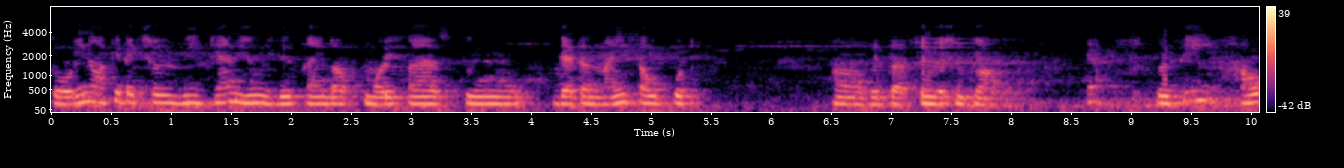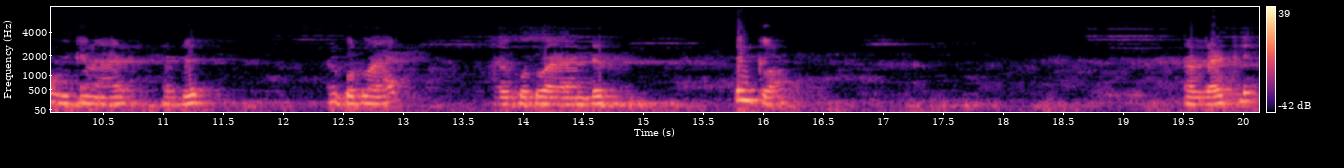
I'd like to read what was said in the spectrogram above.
so in architecture we can use this kind of modifiers to get a nice output uh, with the simulation cloth yeah. We'll see how we can add this. I'll go to add. I'll go to add and this sim cloth I'll right click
